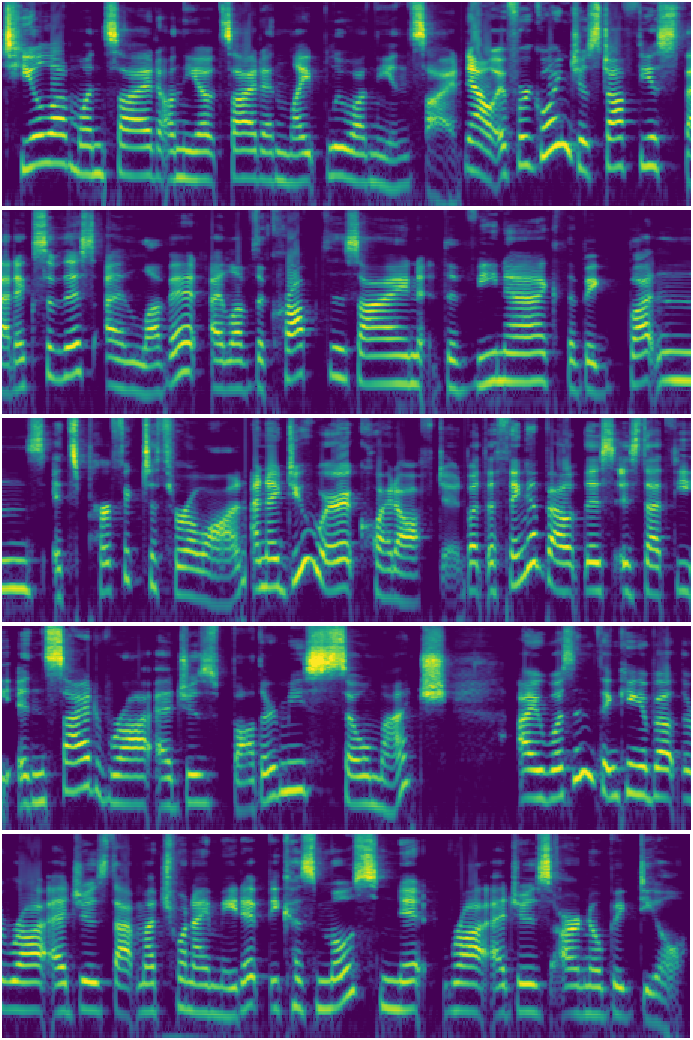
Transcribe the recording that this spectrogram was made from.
teal on one side on the outside and light blue on the inside. Now, if we're going just off the aesthetics of this, I love it. I love the crop design, the v-neck, the big buttons. It's perfect to throw on and I do wear it quite often. But the thing about this is that the inside raw edges bother me so much. I wasn't thinking about the raw edges that much when I made it because most knit raw edges are no big deal.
